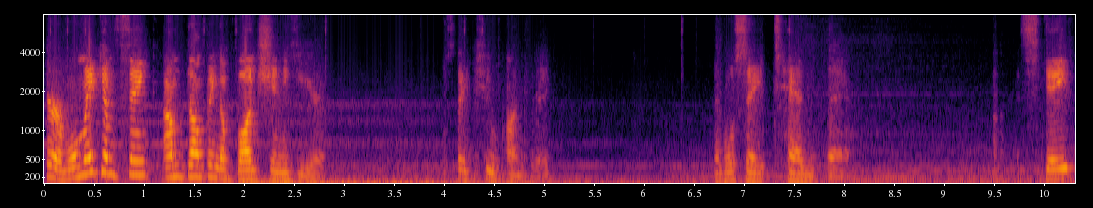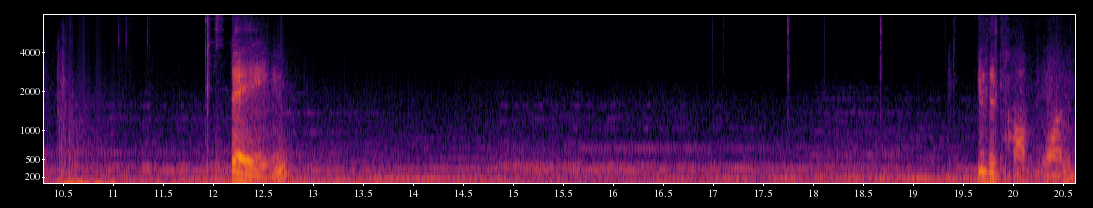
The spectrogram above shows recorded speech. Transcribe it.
Sure, we'll make him think I'm dumping a bunch in here. We'll say 200. And we'll say 10 there. Escape. Save. Do the top one.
